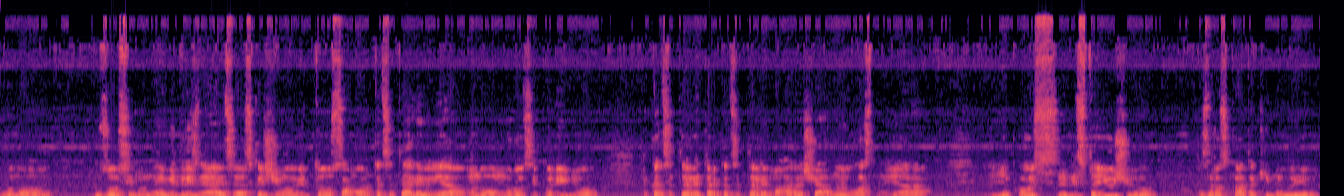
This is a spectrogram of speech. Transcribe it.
Воно зовсім не відрізняється, скажімо, від того самого аркацетелів. Я в минулому році порівнював аркацетелі та аркацетелі Магарача. Ну і власне я якогось відстаючого зразка так і не виявив.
